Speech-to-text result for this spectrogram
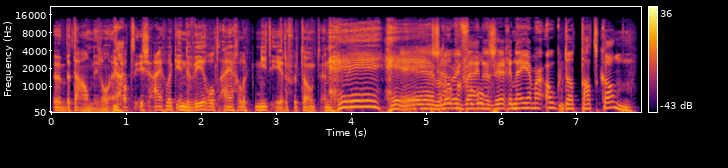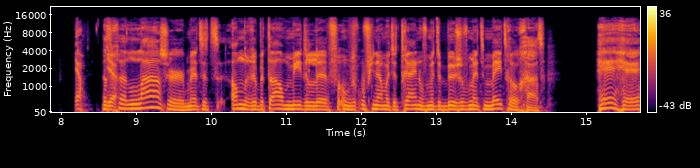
eh, betaalmiddel. En Ja. dat is eigenlijk in de wereld eigenlijk niet eerder vertoond. En Hé, hé, we zou lopen ik bijna zeggen. Nee, ja, maar ook dat dat kan. ja, Dat Ja. gelazer met het andere betaalmiddelen, of of je nou met de trein of met de bus of met de metro gaat. Hé.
